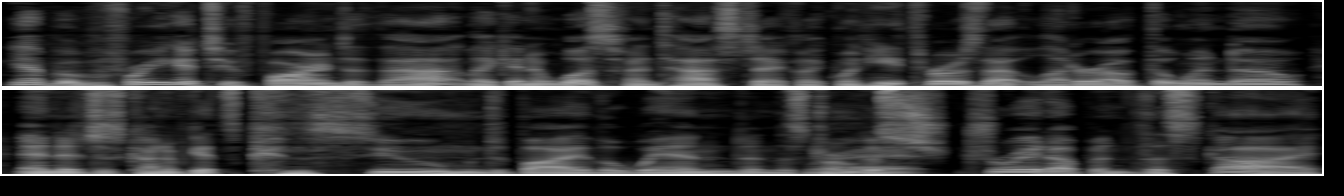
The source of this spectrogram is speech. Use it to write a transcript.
Yeah, but before you get too far into that, like, and it was fantastic. Like when he throws that letter out the window and it just kind of gets consumed by the wind and the storm goes straight up into the sky,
